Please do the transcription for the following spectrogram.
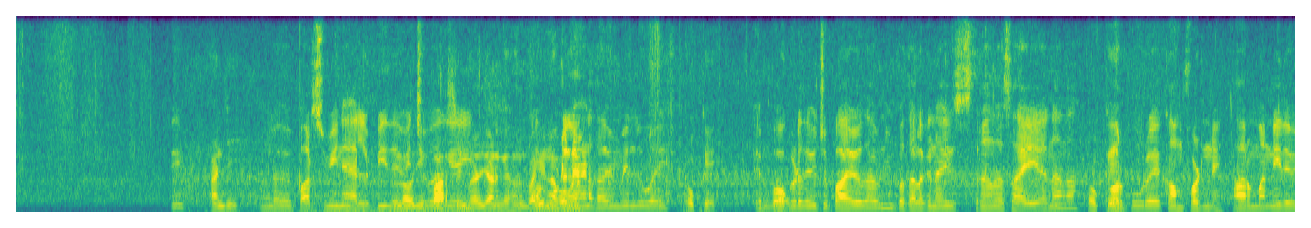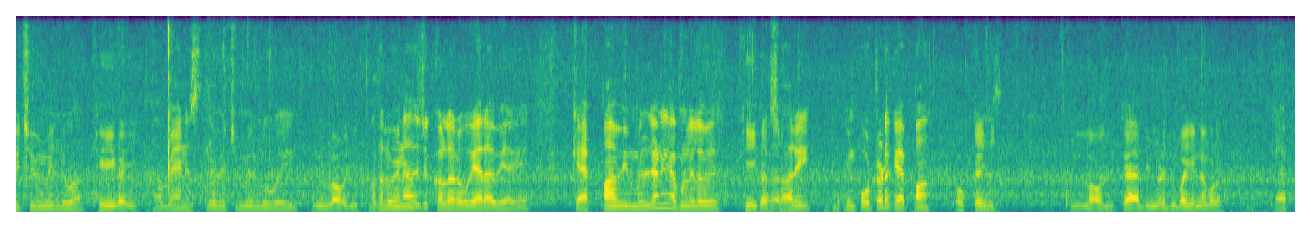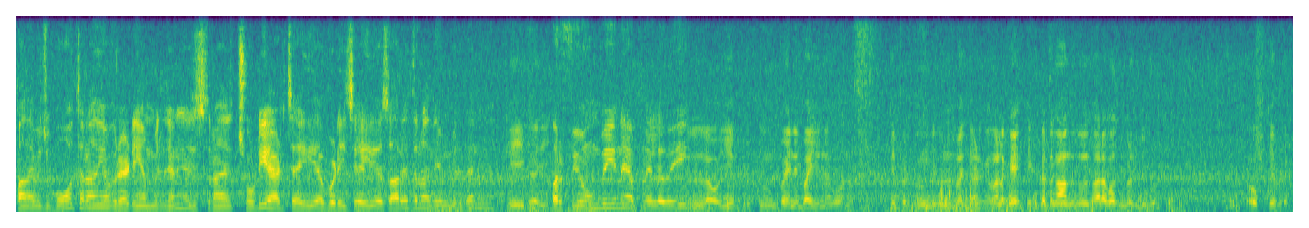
ਇਹ ਹਾਂਜੀ। ਮਤਲਬ ਪਰਸ ਵੀ ਨੇ ਐਲਪੀ ਦੇ ਲਓ ਵਿੱਚ ਜੀ ਵੀ ਪਰਸ ਹੈਗੇ ਵੀ ਮਿਲ ਜਾਣਗੇ ਹੁਣ ਬਾਈ ਇਹਨਾਂ ਕੋਲ। ਲੈਣ ਦਾ ਵੀ ਮਿਲੂਗਾ ਜੀ ਓਕੇ। ਇਹ ਪਾਕਟ ਦੇ ਵਿੱਚ ਪਾਏ ਉਹਦਾ ਵੀ ਨਹੀਂ ਪਤਾ ਲੱਗਣਾ ਇਸ ਤਰ੍ਹਾਂ ਦਾ ਸਾਈਜ਼ ਹੈ ਇਹਨਾਂ ਦਾ Okay. ਔਰ ਪੂਰੇ ਕੰਫਰਟ ਨੇ ਹਾਰਮਨੀ ਦੇ ਵਿੱਚ ਵੀ ਮਿਲੂਗਾ ਠੀਕ ਹੈ ਜੀ। ਆ ਮੈਨਸ ਦੇ ਵਿੱਚ ਮਿਲੂਗਾ ਜੀ ਲਓ ਜੀ। ਮਤਲਬ ਇਹਨਾਂ ਦੇ ਵਿੱਚ ਕਲਰ ਵਗੈਰਾ ਵੀ ਹੈਗੇ। ਕੈਪਾਂ ਵੀ ਮਿਲ ਜਾਣਗੀਆਂ ਆਪਣੇ ਲਵੇ। ਠੀਕ ਸਰ। ਸਾਰੀ ਇੰਪੋਰਟਡ ਕੈਪਾਂ। ਓਕੇ ਜੀ। ਲਓ ਜੀ ਕੈਬ ਵੀ ਮਿਲ ਜੂ ਬਾਈ ਇਹਨਾਂ ਕੋਲ। ਕੈਪਾਂ ਦੇ ਵਿੱਚ ਬਹੁਤ ਤਰ੍ਹਾਂ ਦੀਆਂ ਵੈਰਾਈਟੀਆਂ ਮਿਲ ਜਾਣਗੀਆਂ ਜਿਸ ਤਰ੍ਹਾਂ ਛੋਟੀ ਹੈਡ ਚਾਹੀਦੀ ਹੈ ਬੜੀ ਚਾਹੀਦੀ ਹੈ ਸਾਰੇ ਤਰ੍ਹਾਂ ਦੀਆਂ ਮਿਲ ਜਾਣਗੀਆਂ। ਠੀਕ ਹੈ ਜੀ। ਪਰਫਿਊਮ ਵੀ ਨੇ ਆਪਣੇ ਲਵੇ ਲਓ ਜੀ ਪਰਫਿਊਮ ਪਏ ਨੇ ਬਾਈ ਇਹਨਾਂ ਕੋਲ। ਤੇ ਪਰਫਿਊਮ ਵੀ ਤੁਹਾਨੂੰ ਮਿਲ ਜਾਣਗੇ। ਮਤਲਬ ਕਿ ਇੱਕ ਦੁਕਾਨ ਤੋਂ ਤੁਹਾਨੂੰ ਸਾਰਾ ਕੁਝ ਮਿਲ ਜੂਗਾ। ਓਕੇ ਵੀਰੇ।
